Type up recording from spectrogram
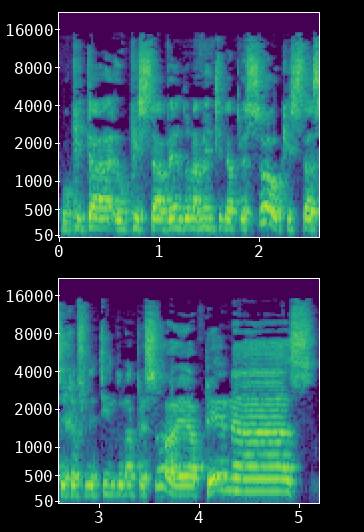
o que, tá, o que está vendo na mente da pessoa, o que está se refletindo na pessoa é apenas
